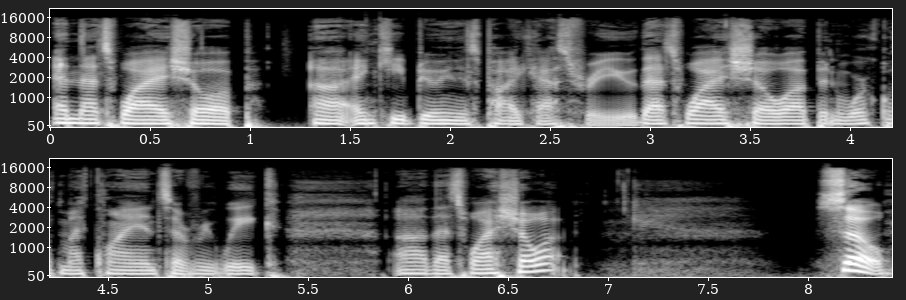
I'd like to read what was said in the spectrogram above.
And that's why I show up uh, and keep doing this podcast for you. That's why I show up and work with my clients every week. Uh, that's why I show up. So,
